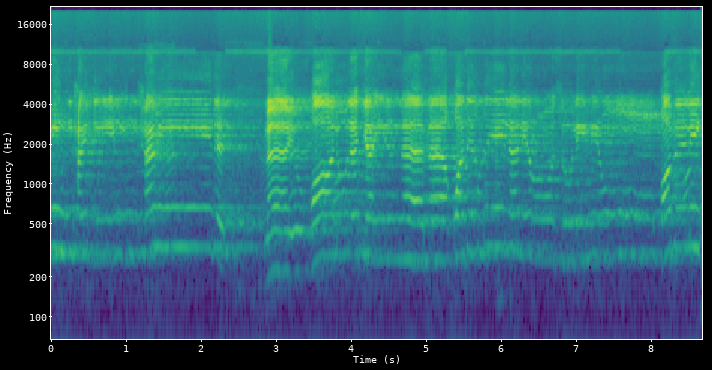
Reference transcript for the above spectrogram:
من حكيم حميد. ما يقال لك إلا ما قد قيل للرسول قبلك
